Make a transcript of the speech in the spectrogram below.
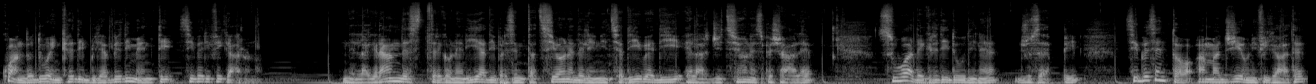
quando due incredibili avvenimenti si verificarono. Nella grande stregoneria di presentazione delle iniziative di elargizione speciale, sua decretitudine, Giuseppi, si presentò a Magie Unificate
